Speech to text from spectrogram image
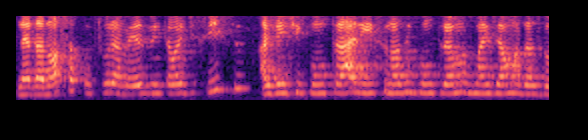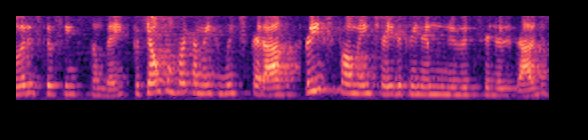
né, da nossa cultura mesmo, então é difícil a gente encontrar isso, nós encontramos, mas é uma das dores que eu sinto também, porque é um comportamento muito esperado, principalmente aí dependendo do nível de senioridade.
